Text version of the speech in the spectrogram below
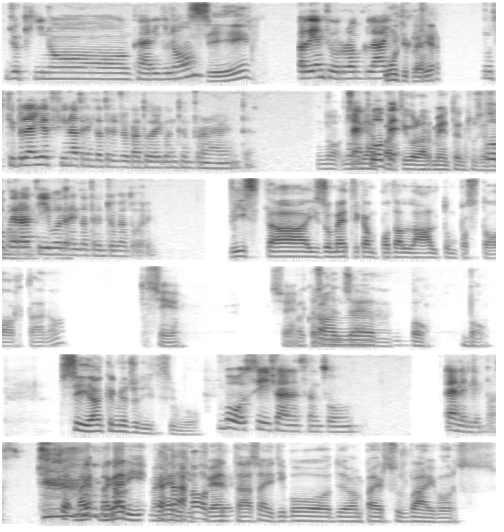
giochino carino. Sì. Praticamente un roguelike. Multiplayer. Multiplayer fino a 33 giocatori contemporaneamente. No, non cioè, mi cooper- particolarmente entusiasmato. Cooperativo 33 giocatori. Vista isometrica un po' dall'alto, un po' storta, no? Sì. Sì, qualcosa del genere. Boh, boh. Sì, anche il mio giudizio. Boh, boh sì, cioè nel senso è nel Game Pass. Cioè, ma- magari, magari okay. diventa, sai, tipo The Vampire Survivors.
